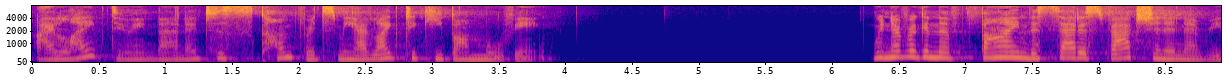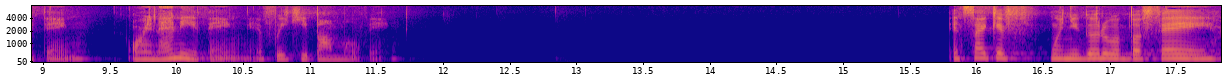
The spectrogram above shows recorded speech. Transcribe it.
I like doing that. It just comforts me. I like to keep on moving. We're never going to find the satisfaction in everything or in anything if we keep on moving. It's like if when you go to a buffet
